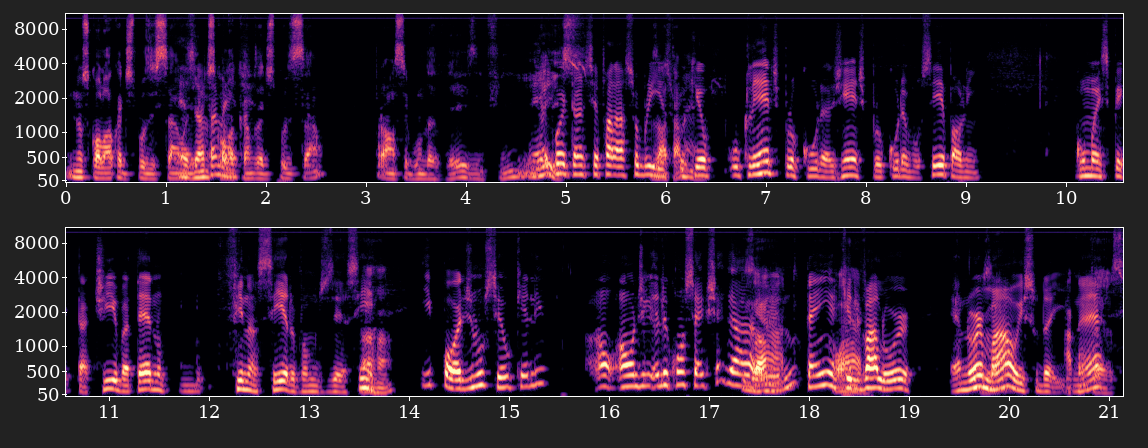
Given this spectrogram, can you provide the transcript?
nos coloco à disposição. aí, Nos Exatamente. colocamos à disposição para uma segunda vez, enfim. e É, importante isso. você falar sobre isso, Exatamente. porque o, o cliente procura a gente, procura você, Paulinho, com uma expectativa, até no financeiro, vamos dizer assim, e pode não ser o que ele. aonde ele consegue chegar. Exato, Ele não tem claro. aquele valor. É normal isso daí, né? Acontece.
